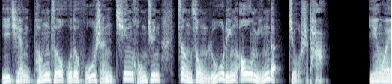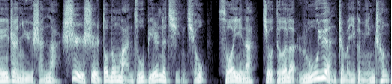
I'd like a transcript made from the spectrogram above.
以前彭泽湖的湖神青红军赠送庐陵欧明的就是她。因为这女神呢事事都能满足别人的请求，所以呢就得了如愿这么一个名称。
